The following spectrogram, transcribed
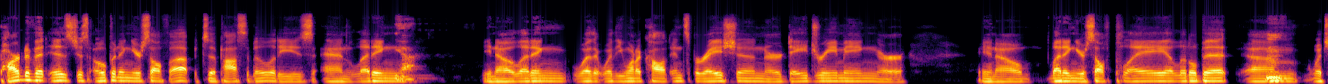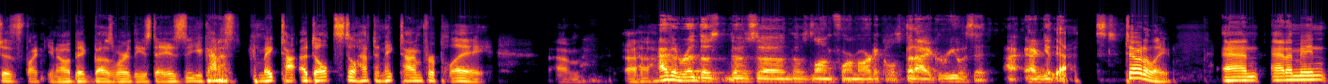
part of it is just opening yourself up to possibilities and letting yeah you know letting whether whether you want to call it inspiration or daydreaming or you know letting yourself play a little bit hmm. um, mm. which is like you know a big buzzword these days you gotta make time adults still have to make time for play um, uh, i haven't read those those uh, those long form articles but i agree with it i, I get yeah, that totally and and i mean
